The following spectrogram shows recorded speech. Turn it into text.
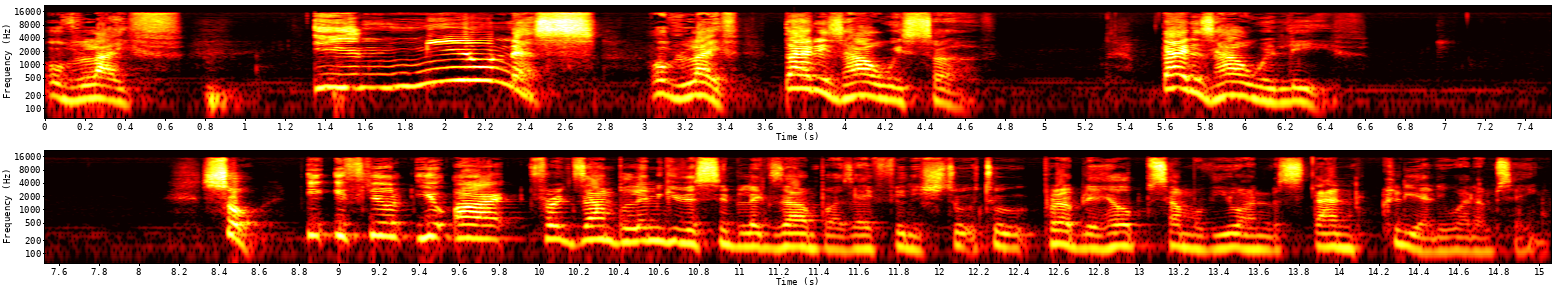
of life in newness of life. That is how we serve. That is how we live. So, if you you are, for example, let me give you a simple example as I finish to, to probably help some of you understand clearly what I'm saying.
